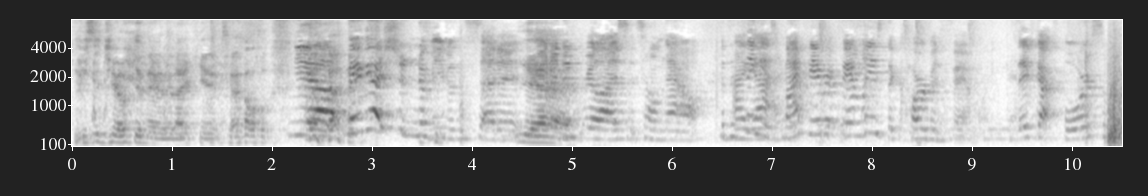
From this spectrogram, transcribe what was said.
There's a joke in there that I can't tell. Yeah, maybe I shouldn't have even said it, but Yeah. I didn't realize it till now. But the I thing is, it. my favorite family is the carbon family. They've got four. So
